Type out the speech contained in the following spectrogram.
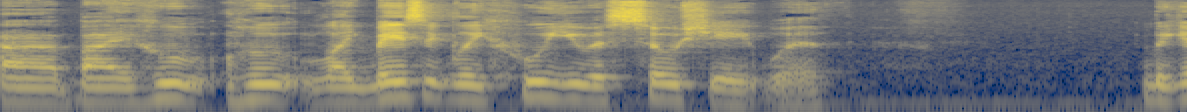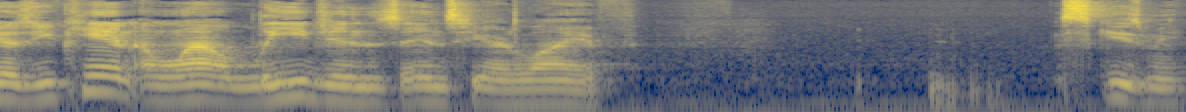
uh, by who who like basically who you associate with because you can't allow legions into your life excuse me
